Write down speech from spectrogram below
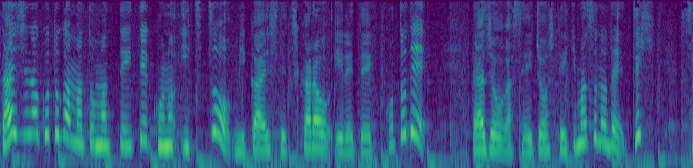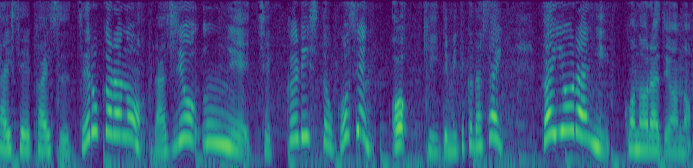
大事なことがまとまっていてこの5つを見返して力を入れていくことでラジオが成長していきますのでぜひ再生回数ゼロからのラジオ運営チェックリスト5選を聞いてみてください。概要欄にこのラジオの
